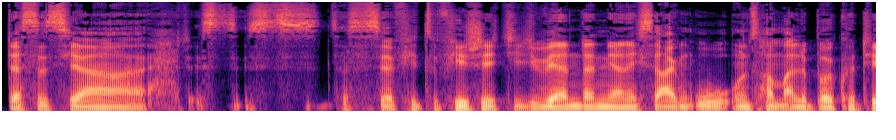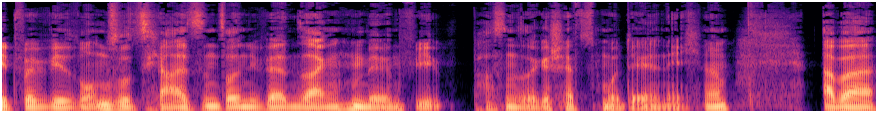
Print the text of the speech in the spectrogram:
das ist ja, das ist, das ist ja viel zu vielschichtig. Die werden dann ja nicht sagen, oh, uns haben alle boykottiert, weil wir so unsozial sind, sondern die werden sagen, hm, irgendwie passt unser Geschäftsmodell nicht. Ne? Aber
